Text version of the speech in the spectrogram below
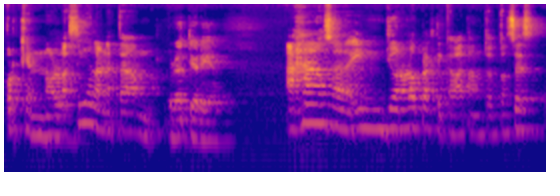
porque no lo hacía, la neta. Pura teoría. Ajá, o sea, y yo no lo practicaba tanto. Entonces,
